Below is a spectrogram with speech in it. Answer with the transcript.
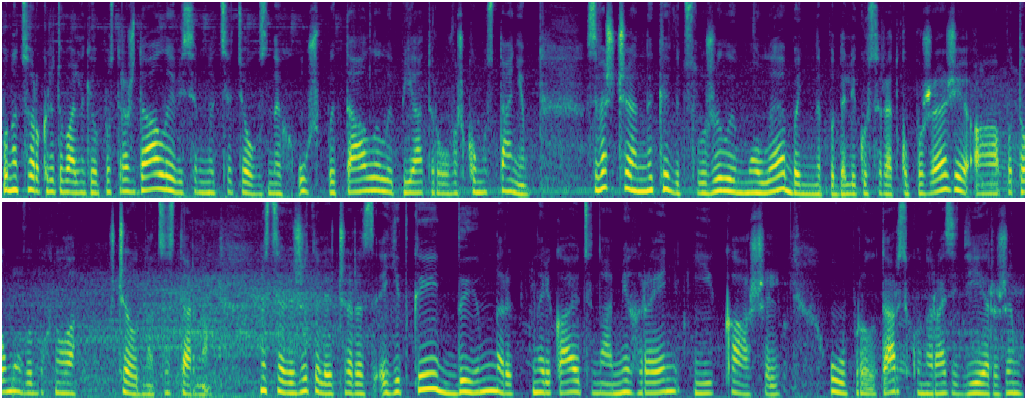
Понад 40 рятувальників постраждали, 18 з них ушпиталили, п'ятеро у важкому стані. Священники відслужили молебень неподалік осередку пожежі, а потім вибухнула ще одна цистерна. Місцеві жителі через їдкий дим нари- нарікають на мігрень і кашель. У пролетарську наразі діє режим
